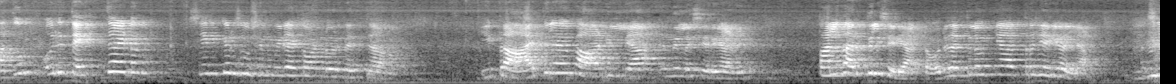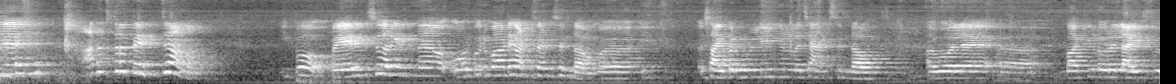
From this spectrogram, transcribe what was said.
അതും ഒരു തെറ്റായിട്ടും ശരിക്കും ഒരു സോഷ്യൽ മീഡിയ അക്കൗണ്ട് ഒരു തെറ്റാണ്? ഈ പ്രായത്തിൽ പാടില്ല എന്നുള്ള ശരിയാണ്. പല പലതരത്തിൽ ശരിയാട്ടോ. ഒരു തരത്തിലൊക്കെ അത്ര ശരിയല്ല. പക്ഷേ അതത്ര തെറ്റാണോ? ഇപ്പോ പേരൻസ് പറയുന്ന ഓർക്ക് ഒരുപാട് കൺസേൺസ് ഉണ്ടാവും. സൈബർ ബുള്ളിങ്ങുള്ള ചാൻസ് ഉണ്ടാവും. അതുപോലെ ബാക്കിയുള്ള ഓരോ ലൈഫ്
